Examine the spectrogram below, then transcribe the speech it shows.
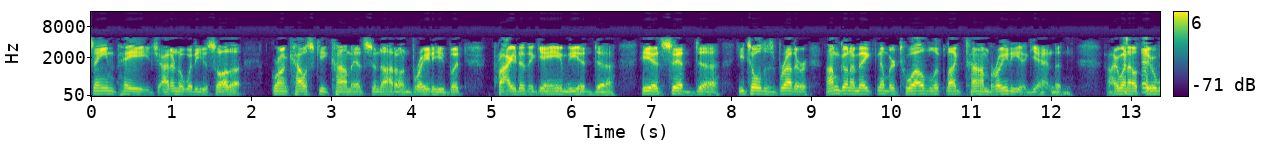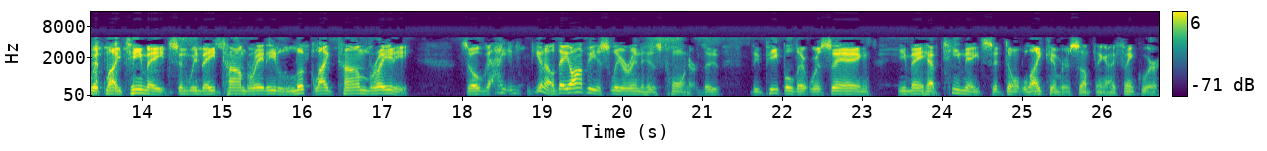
same page. I don't know whether you saw the Gronkowski comments or not on Brady, but prior to the game, he had uh, he had said uh, he told his brother, "I'm going to make number 12 look like Tom Brady again." And I went out there with my teammates, and we made Tom Brady look like Tom Brady. So, I, you know, they obviously are in his corner. The the people that were saying he may have teammates that don't like him or something, I think we're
